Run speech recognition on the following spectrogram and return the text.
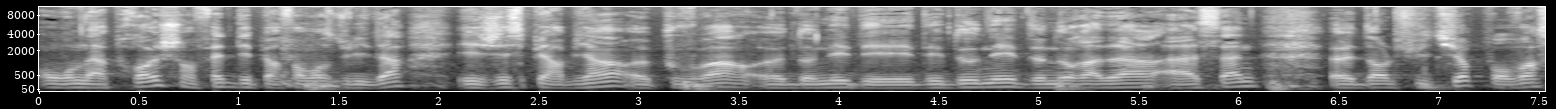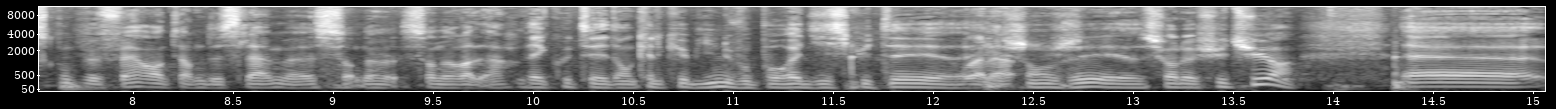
on approche en fait des performances du lidar et j'espère bien euh, pouvoir euh, donner des, des données de nos radars à Hassan euh, dans le futur pour voir ce qu'on peut faire en termes de slam sur nos, sur nos radars. Bah, Écoutez, dans quelques minutes, vous pourrez discuter, Voilà. échanger sur le futur. Euh,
